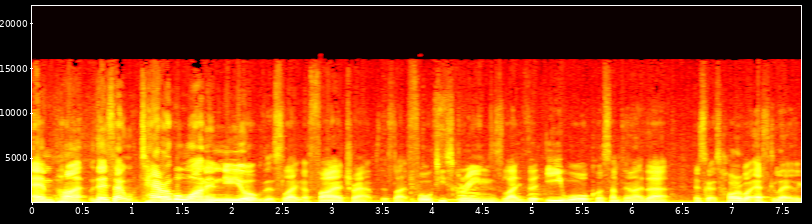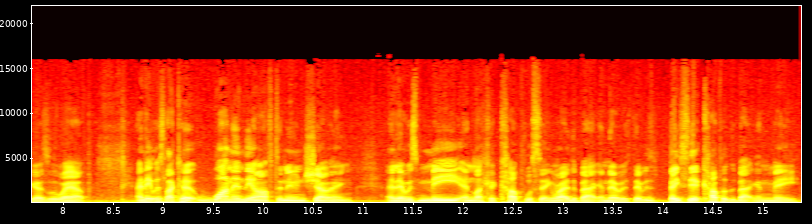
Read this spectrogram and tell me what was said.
Empire. There's that terrible one in New York that's like a fire trap. That's like 40 screens, like the E Walk or something like that. It's got this horrible escalator that goes all the way up, and it was like a one in the afternoon showing, and there was me and like a couple sitting right at the back, and there was there was basically a couple at the back and me,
